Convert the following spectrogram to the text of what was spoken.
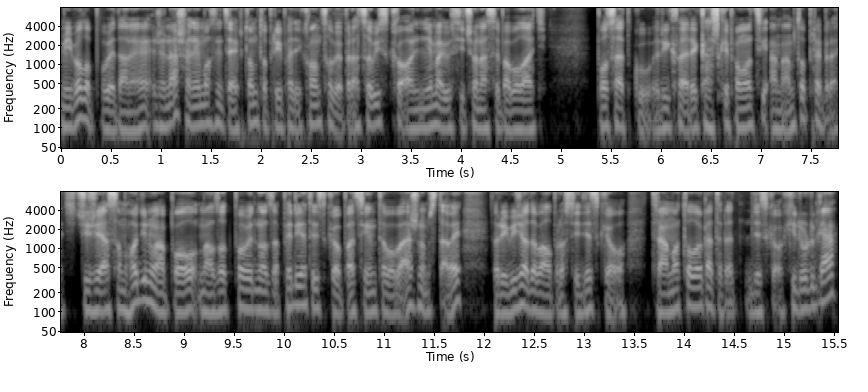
mi bolo povedané, že naša nemocnica je v tomto prípade koncové pracovisko a oni nemajú si čo na seba volať posádku rýchlej lekárskej pomoci a mám to prebrať. Čiže ja som hodinu a pol mal zodpovednosť za pediatrického pacienta vo vážnom stave, ktorý vyžadoval proste detského traumatologa, teda detského chirurga,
